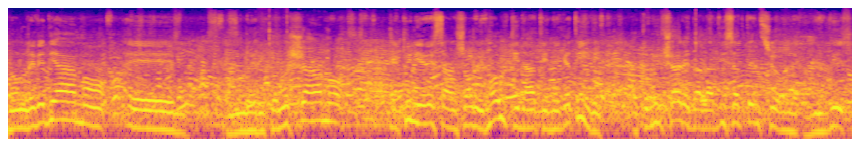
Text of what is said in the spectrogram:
non le vediamo e non le riconosciamo e quindi restano solo i molti dati negativi, a cominciare dalla disattenzione, a mio avviso,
